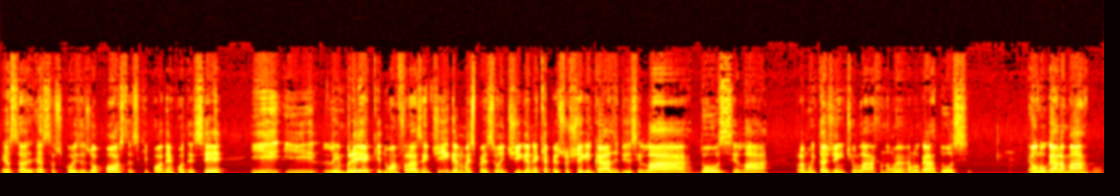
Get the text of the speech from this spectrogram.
essa, essas coisas opostas que podem acontecer. E, e, lembrei aqui de uma frase antiga, numa expressão antiga, né? Que a pessoa chega em casa e diz assim, lar, doce lar. Para muita gente, o lar não é um lugar doce, é um lugar amargo.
